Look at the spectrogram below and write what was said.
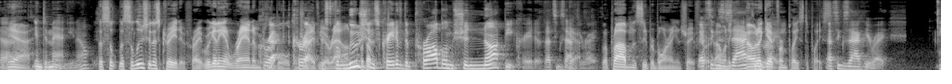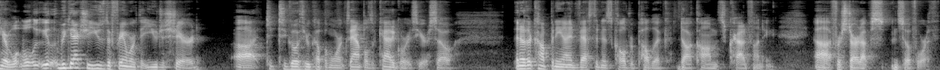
yeah. in demand. You know, the, so- the solution is creative, right? We're getting at random correct, people to correct. drive you the around. solution is creative. The problem should not be creative. That's exactly yeah. right. The problem is super boring and straightforward. That's exactly. I want to get from place to place. That's exactly right. Here, well, we can actually use the framework that you just shared uh, to, to go through a couple more examples of categories here. So, another company I invested in is called Republic.com. It's crowdfunding uh, for startups and so forth.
